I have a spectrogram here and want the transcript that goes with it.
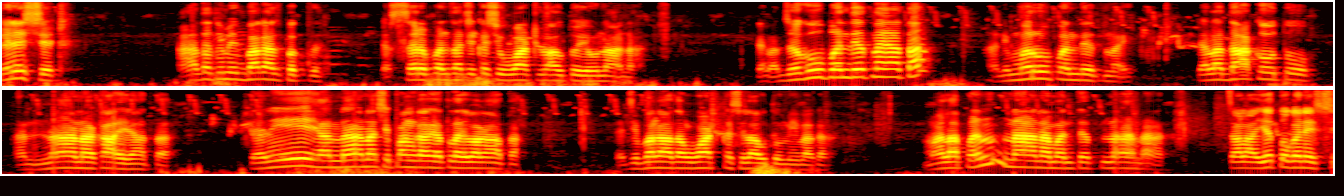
गणेश शेठ आता तुम्ही बघाच फक्त. त्या सरपंचाची कशी वाट लावतो येऊ हो नाना. त्याला जगू पण देत नाही आता आणि मरू पण देत नाही. त्याला दाखवतो. आणि नाना काय आहे आता? त्याने या नानाशी पंगा घेतलाय बघा आता. त्याची बघा आता वाट कशी लावतो मी बघा. मला पण नाना म्हणतात नाना चला येतो गणेश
